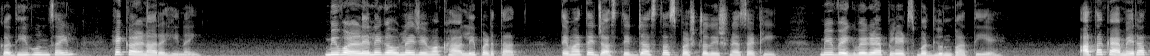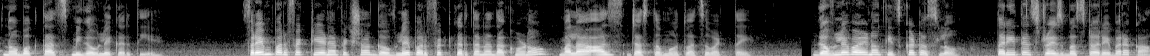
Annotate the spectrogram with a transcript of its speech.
कधी होऊन जाईल हे कळणारही नाही. मी वळलेले गवले जेव्हा खाली पडतात तेव्हा ते जास्तीत जास्त स्पष्ट दिसण्यासाठी मी वेगवेगळ्या प्लेट्स बदलून पाहतीये. आता कॅमेरात न बघताच मी गवले करतीये. फ्रेम परफेक्ट येण्यापेक्षा गवले परफेक्ट करताना दाखवणं मला आज जास्त महत्त्वाचं वाटतंय. गवले वळणं किचकट असलं तरी ते स्ट्रेस बस्टर आहे बरं का?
